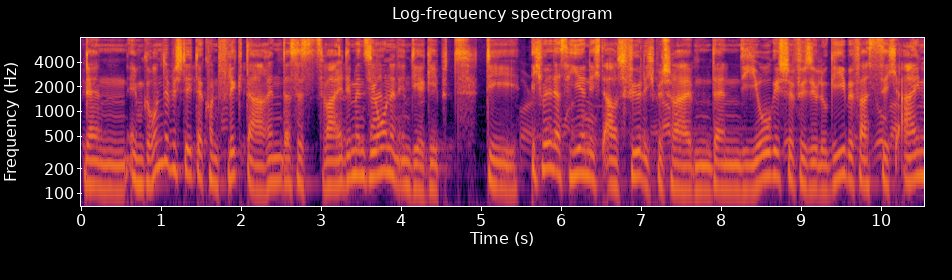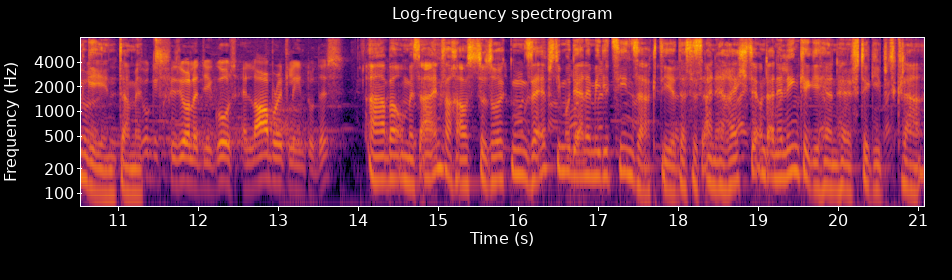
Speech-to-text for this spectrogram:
Denn im Grunde besteht der Konflikt darin, dass es zwei Dimensionen in dir gibt, die, ich will das hier nicht ausführlich beschreiben, denn die yogische Physiologie befasst sich eingehend damit. Aber um es einfach auszudrücken, selbst die moderne Medizin sagt dir, dass es eine rechte und eine linke Gehirnhälfte gibt, klar.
